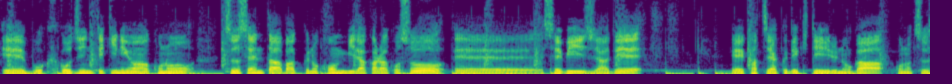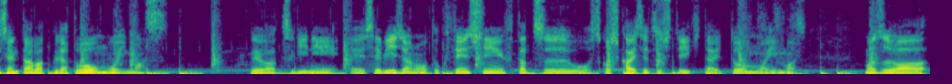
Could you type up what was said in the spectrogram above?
えー、僕個人的にはこの2センターバックのコンビだからこそ、えー、セビージャで、え活躍できているのがこの2センターバックだと思います。では次に、えー、セビージャの得点シーン2つを少し解説していきたいと思います。まずは、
